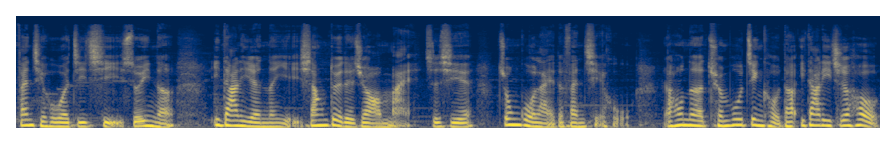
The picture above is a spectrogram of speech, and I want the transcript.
番茄糊的机器，所以呢，意大利人呢也相对的就要买这些中国来的番茄糊，然后呢，全部进口到意大利之后，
